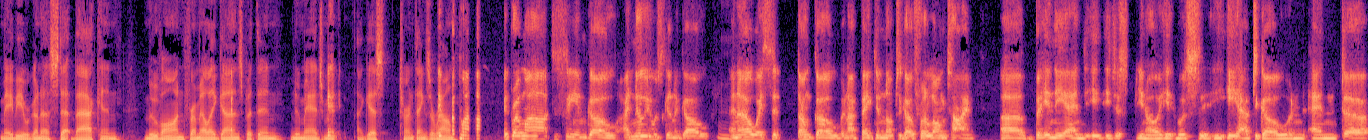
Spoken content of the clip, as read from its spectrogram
maybe you were going to step back and move on from LA Guns, but then new management, I guess, turned things around. It broke my heart, broke my heart to see him go. I knew he was going to go, mm. and I always said, "Don't go," and I begged him not to go for a long time. Uh, but in the end, he, he, just, you know, it was he, he had to go, and and uh,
